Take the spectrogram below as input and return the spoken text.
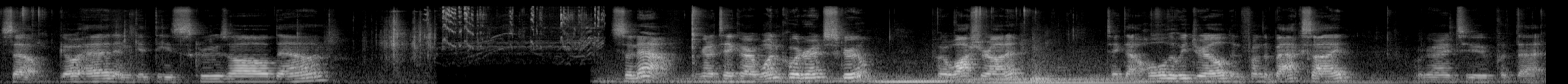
So go ahead and get these screws all down. So now we're going to take our one quarter inch screw, put a washer on it, take that hole that we drilled, and from the back side, we're going to put that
